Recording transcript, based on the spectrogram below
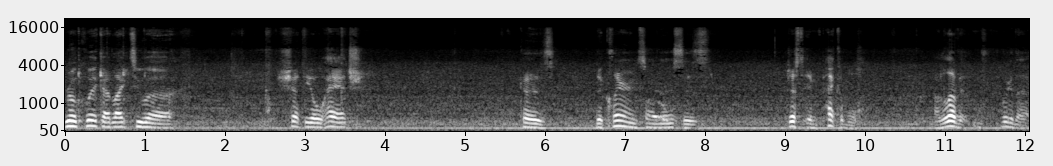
real quick, I'd like to uh, shut the old hatch because the clearance on this is just impeccable. I love it. Look at that.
